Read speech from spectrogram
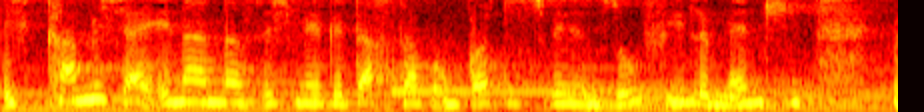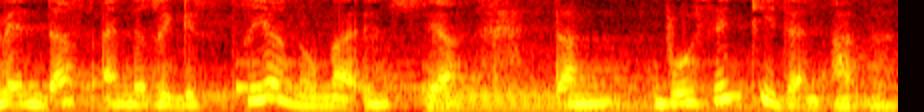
Ich kann mich erinnern, dass ich mir gedacht habe, um Gottes Willen, so viele Menschen, wenn das eine Registriernummer ist, ja, dann wo sind die denn alle?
